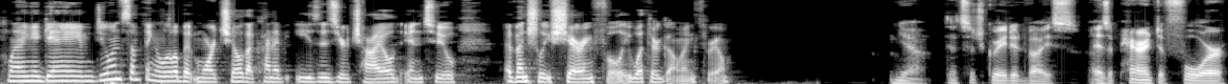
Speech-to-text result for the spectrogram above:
playing a game, doing something a little bit more chill that kind of eases your child into eventually sharing fully what they're going through. Yeah, that's such great advice. As a parent of four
